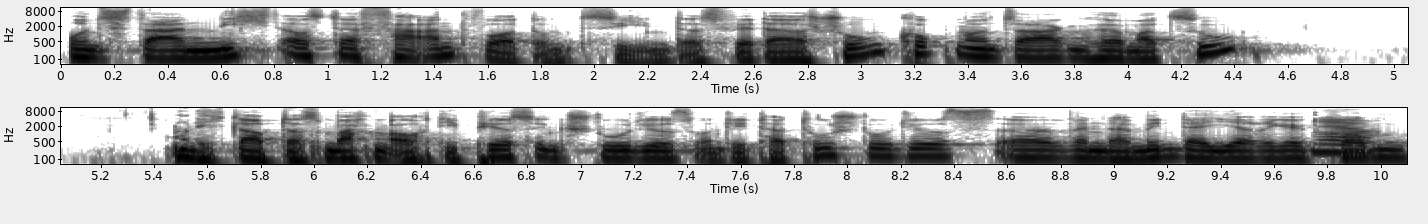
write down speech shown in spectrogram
uns da nicht aus der Verantwortung ziehen, dass wir da schon gucken und sagen, hör mal zu, und ich glaube, das machen auch die Piercing-Studios und die Tattoo-Studios, äh, wenn da Minderjährige ja. kommen,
